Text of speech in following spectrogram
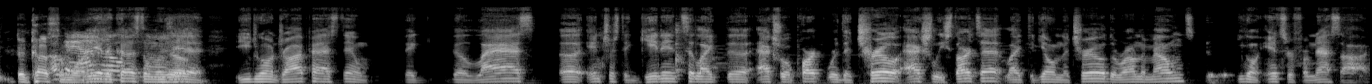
Them- the custom Okay, I one. yeah, the know. custom ones. Yeah. Yeah, you gonna drive past them. The the last uh entrance to get into like the actual park where the trail actually starts at, like to get on the trail around the mountains, you're gonna enter from that side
